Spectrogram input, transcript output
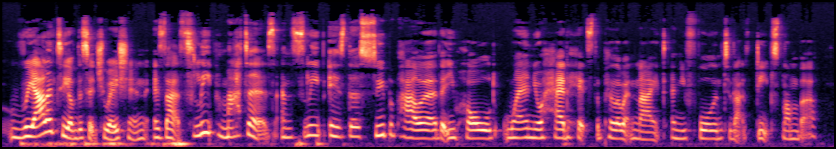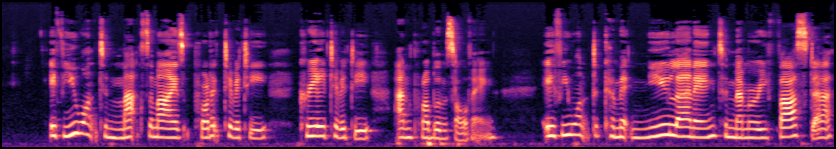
reality of the situation is that sleep matters and sleep is the superpower that you hold when your head hits the pillow at night and you fall into that deep slumber. If you want to maximize productivity, creativity, and problem solving, if you want to commit new learning to memory faster,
